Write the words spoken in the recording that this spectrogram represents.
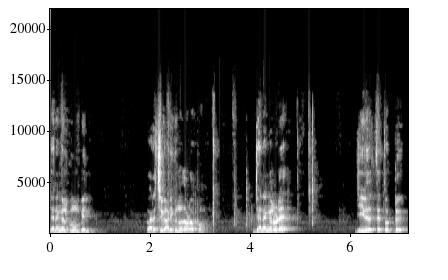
ജനങ്ങൾക്ക് മുമ്പിൽ വരച്ചു കാണിക്കുന്നതോടൊപ്പം ജനങ്ങളുടെ ജീവിതത്തെ തൊട്ട്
